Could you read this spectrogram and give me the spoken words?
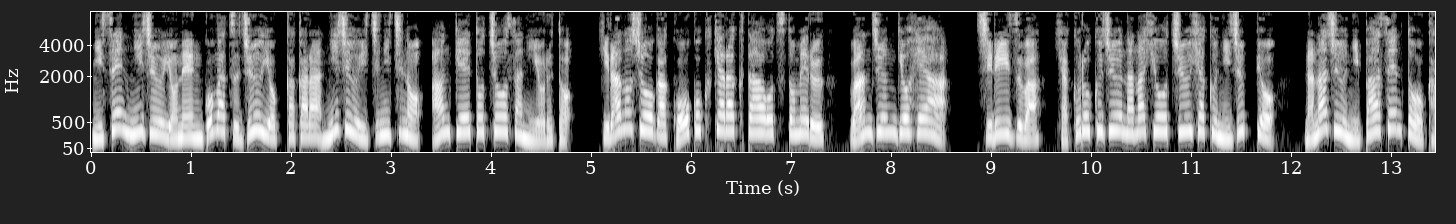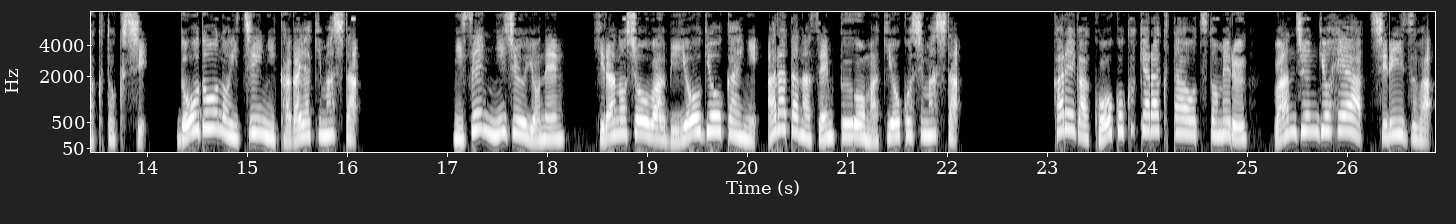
2024年5月14日から21日のアンケート調査によると、平野翔が広告キャラクターを務めるワンジュンギョヘアシリーズは167票中120票72%を獲得し、堂々の1位に輝きました。2024年、平野翔は美容業界に新たな旋風を巻き起こしました。彼が広告キャラクターを務めるワンジュンギョヘアシリーズは、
